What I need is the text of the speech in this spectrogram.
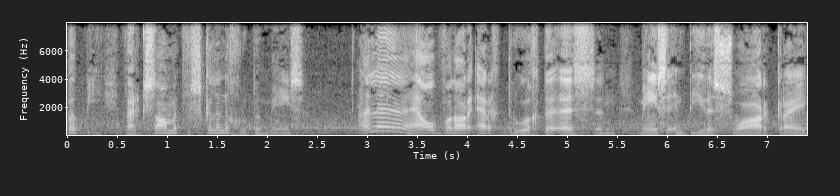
Pippi, werk saam met verskillende groepe mense. Hulle help waar daar erg droogte is en mense en diere swaar kry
